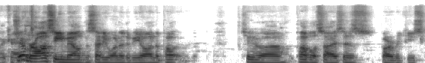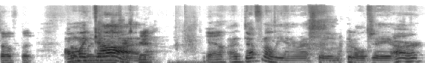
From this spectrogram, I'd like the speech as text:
I Jim Ross emailed and said he wanted to be on to pu- to uh, publicize his barbecue stuff, but oh my him we weren't god, yeah, I'm definitely interested in good old Jr.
